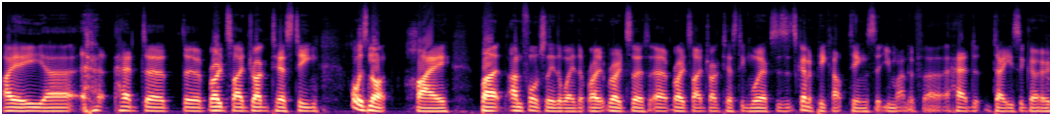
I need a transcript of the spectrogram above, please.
I uh, had uh, the roadside drug testing. I was not high, but unfortunately, the way that ro- roadside, uh, roadside drug testing works is it's going to pick up things that you might have uh, had days ago.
